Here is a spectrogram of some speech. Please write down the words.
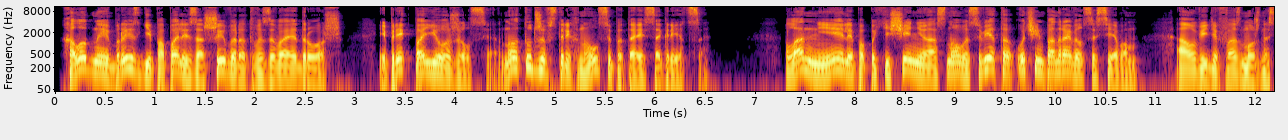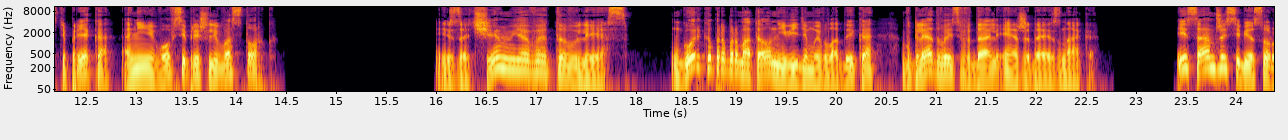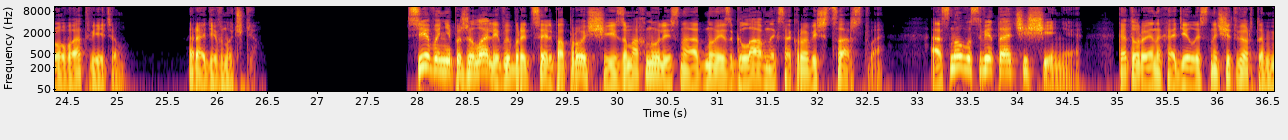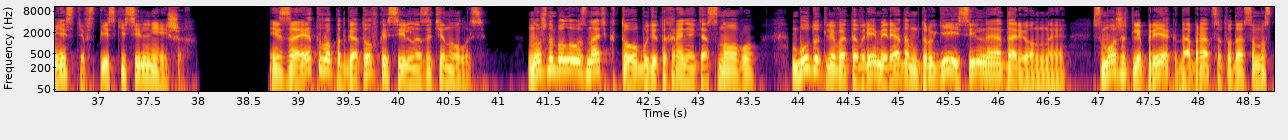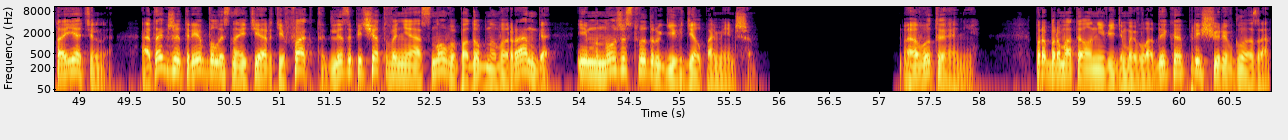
Холодные брызги попали за шиворот, вызывая дрожь, и Прек поежился, но тут же встряхнулся, пытаясь согреться. План Ниэля по похищению основы света очень понравился Севам, а увидев возможности Прека, они и вовсе пришли в восторг. «И зачем я в это влез?» Горько пробормотал невидимый владыка, вглядываясь вдаль и ожидая знака. И сам же себе сурово ответил. Ради внучки. Севы не пожелали выбрать цель попроще и замахнулись на одно из главных сокровищ царства — основу светоочищения, которая находилась на четвертом месте в списке сильнейших. Из-за этого подготовка сильно затянулась. Нужно было узнать, кто будет охранять основу, будут ли в это время рядом другие сильные одаренные, сможет ли прек добраться туда самостоятельно, а также требовалось найти артефакт для запечатывания основы подобного ранга и множество других дел поменьше. А вот и они. Пробормотал невидимый владыка, прищурив глаза.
